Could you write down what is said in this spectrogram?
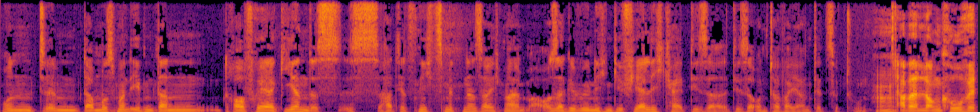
Und ähm, da muss man eben dann drauf reagieren. Das ist, hat jetzt nichts mit einer, sage ich mal, außergewöhnlichen Gefährlichkeit dieser, dieser Untervariante zu tun. Mhm. Aber Long-Covid,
